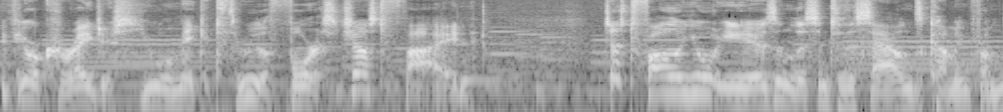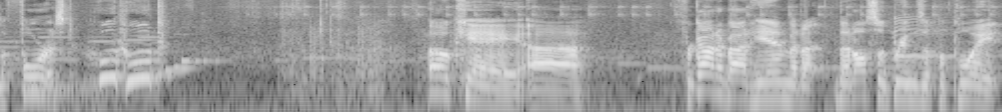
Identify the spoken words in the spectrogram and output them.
If you're courageous, you will make it through the forest just fine. Just follow your ears and listen to the sounds coming from the forest. Hoot hoot! Okay, uh, forgot about him, but uh, that also brings up a point.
